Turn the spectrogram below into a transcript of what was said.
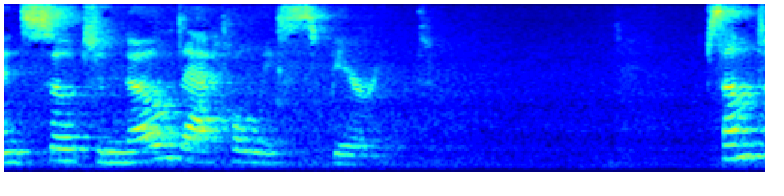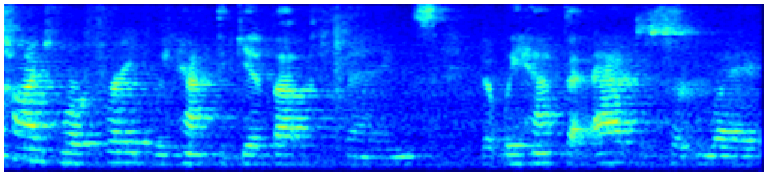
And so to know that Holy Spirit, sometimes we're afraid we have to give up things, that we have to act a certain way,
